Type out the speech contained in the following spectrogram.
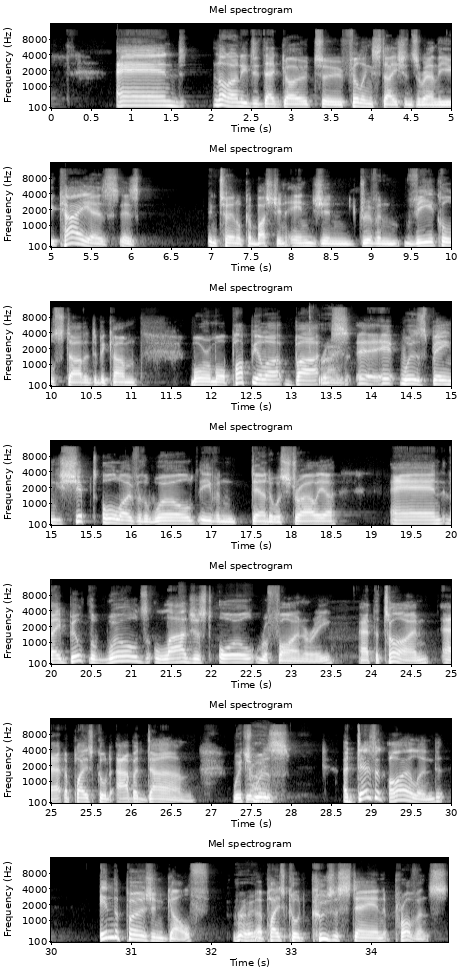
And not only did that go to filling stations around the UK as, as internal combustion engine driven vehicles started to become more and more popular, but Right. it was being shipped all over the world, even down to Australia. And they built the world's largest oil refinery at the time at a place called Abadan, which Right. was a desert island in the Persian Gulf Right. a place called Khuzestan province.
